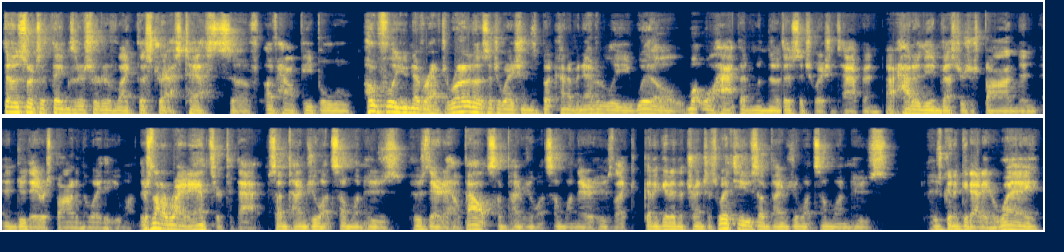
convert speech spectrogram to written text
Those sorts of things are sort of like the stress tests of of how people will hopefully you never have to run into those situations but kind of inevitably you will. What will happen when those, those situations happen? Uh, how do the investors respond and, and do they respond in the way that you want? There's not a right answer to that. Sometimes you want someone who's who's there to help out. Sometimes you want someone there who's like going to get in the trenches with you. Sometimes you want someone who's who's going to get out of your way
